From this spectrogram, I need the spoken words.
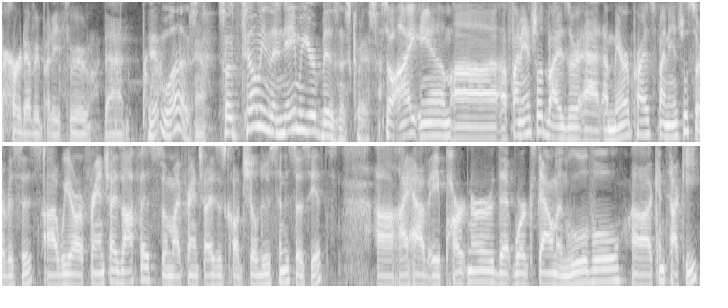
hurt everybody through that. It was. Yeah. So tell me the name of your business, Chris. So I am uh, a financial advisor at Ameriprise Financial Services. Uh, we are a franchise office, so my franchise is called Childress and Associates. Uh, I have a partner that works down in Louisville, uh, Kentucky,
